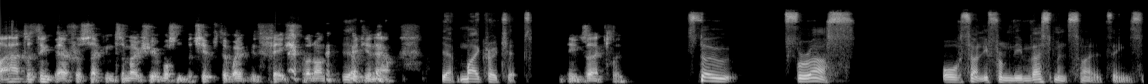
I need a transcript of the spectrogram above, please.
I had to think there for a second to make sure it wasn't the chips that went with fish, but I'm yeah. with you now. Yeah, microchips. Exactly. So for us, or certainly from the investment side of things,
